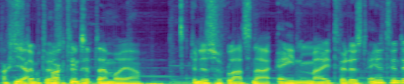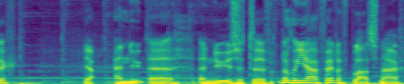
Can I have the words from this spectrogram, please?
18 Ja, september 18 2020. september, ja. Toen is verplaatst naar 1 mei 2021. ja. En nu? Eh, en nu is het eh, nog een jaar verder verplaatst naar...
